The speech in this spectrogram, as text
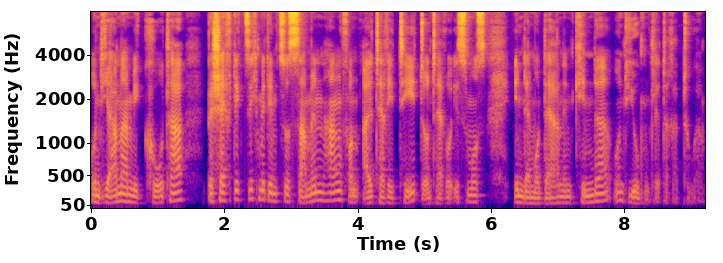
und Jana Mikota beschäftigt sich mit dem Zusammenhang von Alterität und Heroismus in der modernen Kinder- und Jugendliteratur.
